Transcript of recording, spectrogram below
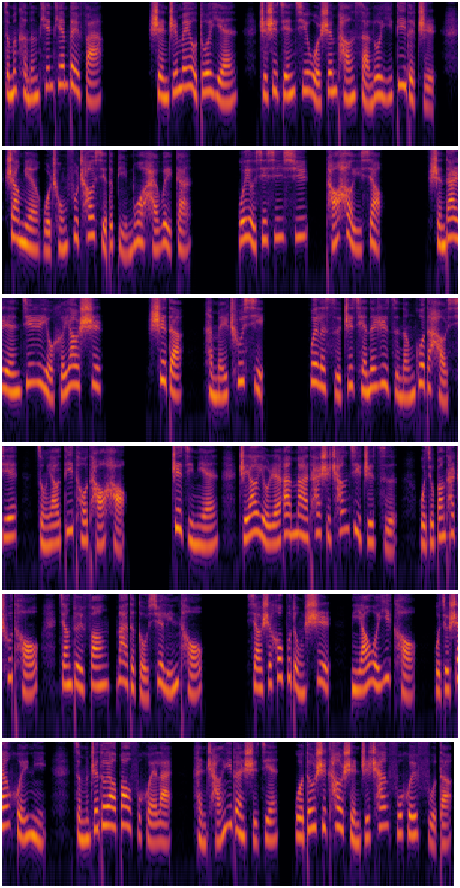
怎么可能天天被罚？沈直没有多言，只是捡起我身旁散落一地的纸，上面我重复抄写的笔墨还未干。我有些心虚，讨好一笑。沈大人今日有何要事？是的，很没出息。为了死之前的日子能过得好些，总要低头讨好。这几年，只要有人暗骂他是娼妓之子，我就帮他出头，将对方骂得狗血淋头。小时候不懂事，你咬我一口，我就扇回你，怎么着都要报复回来。很长一段时间，我都是靠沈直搀扶回府的。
